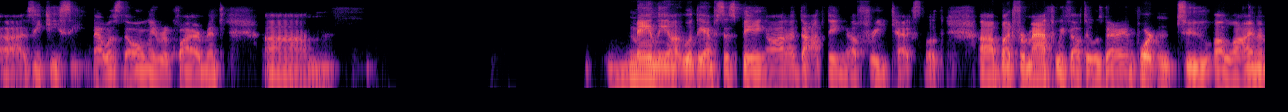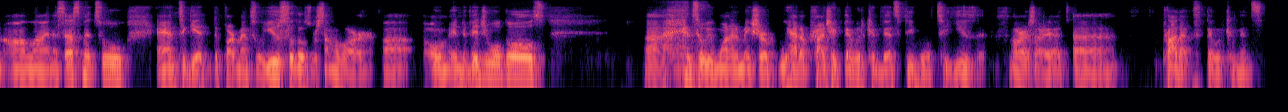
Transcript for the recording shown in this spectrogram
ZTC. That was the only requirement. Um, mainly with the emphasis being on adopting a free textbook. Uh, but for math, we felt it was very important to align an online assessment tool and to get departmental use. So those were some of our uh, own individual goals. Uh, and so we wanted to make sure we had a project that would convince people to use it, or sorry, a product that would convince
